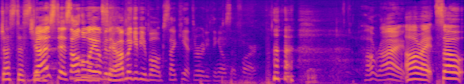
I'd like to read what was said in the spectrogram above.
Justice. Justice, all the way over there. I'm gonna give you a ball because I can't throw anything else that far. all right. All right. So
